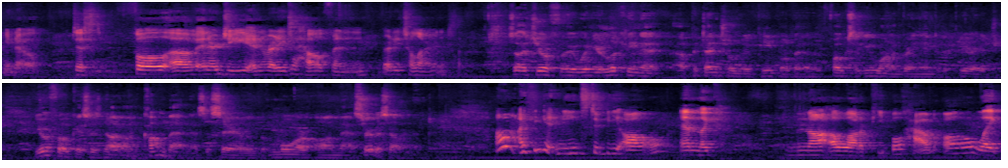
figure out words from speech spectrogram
you know, just full of energy and ready to help and ready to learn. So. So it's your when you're looking at uh, potential new people, but uh, folks that you want to bring into the peerage. Your focus is not on combat necessarily, but more on that service element. Um, I think it needs to be all, and like not a lot of people have all. Like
